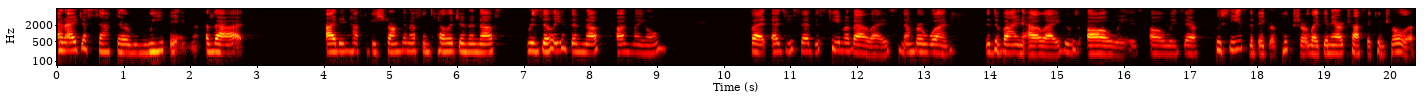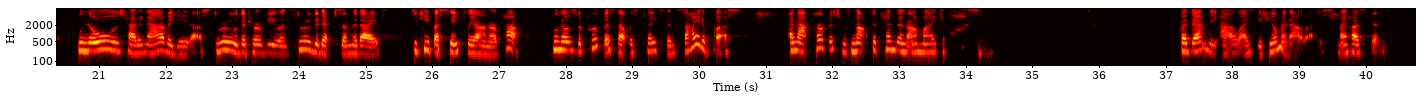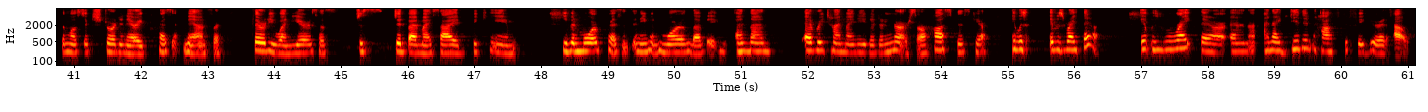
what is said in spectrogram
And I just sat there weeping that I didn't have to be strong enough, intelligent enough, resilient enough on my own but as you said, this team of allies, number one, the divine ally who's always, always there, who sees the bigger picture like an air traffic controller, who knows how to navigate us through the turbulence, through the dips and the dives to keep us safely on our path, who knows the purpose that was placed inside of us. And that purpose was not dependent on my capacity. But then the allies, the human allies, my husband, the most extraordinary present man for 31 years, has just stood by my side, became even more present and even more loving. And then every time I needed a nurse or hospice care, it was it was right there. It was right there, and and I didn't have to figure it out.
